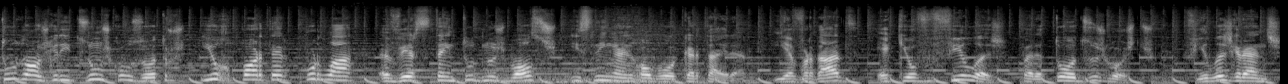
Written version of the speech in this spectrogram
tudo aos gritos uns com os outros e o repórter por lá a ver se tem tudo nos bolsos e se ninguém roubou a carteira. E a verdade é que houve filas para todos os gostos. Filas grandes,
